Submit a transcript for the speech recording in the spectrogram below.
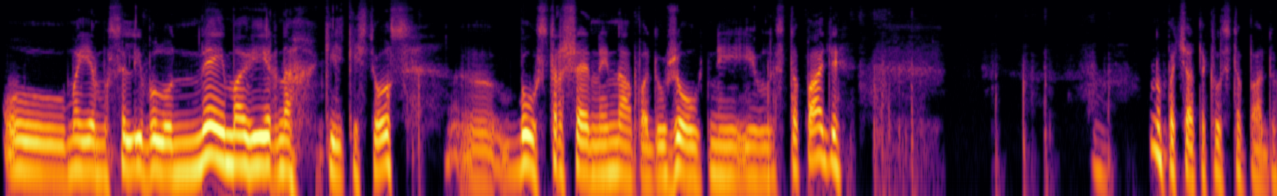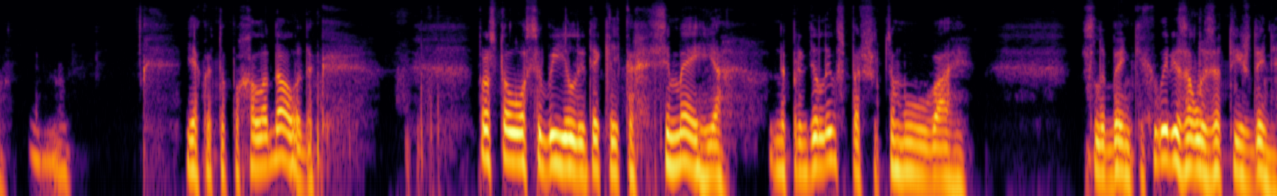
У моєму селі було неймовірна кількість ос. Е, Був страшенний напад у жовтні і в листопаді. Ну, початок листопаду як ото похолодало, так просто оси виїли декілька сімей. Я не приділив спершу цьому уваги. Слабеньких вирізали за тиждень.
